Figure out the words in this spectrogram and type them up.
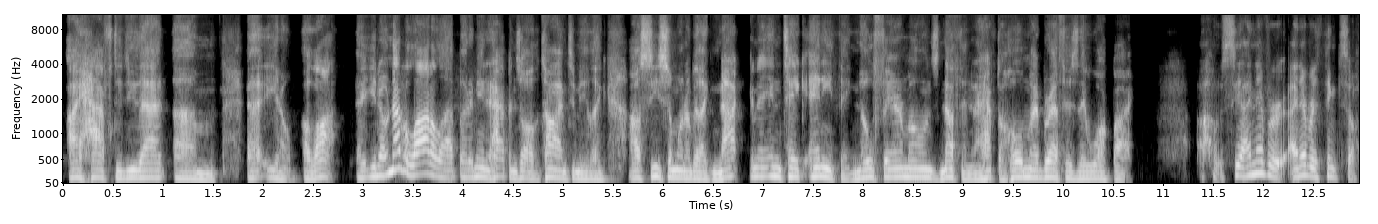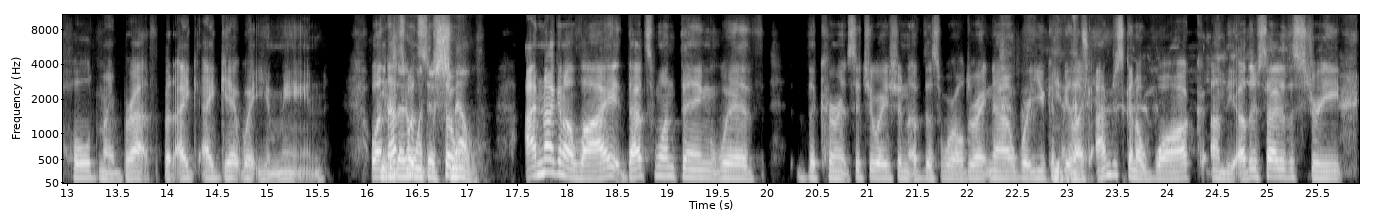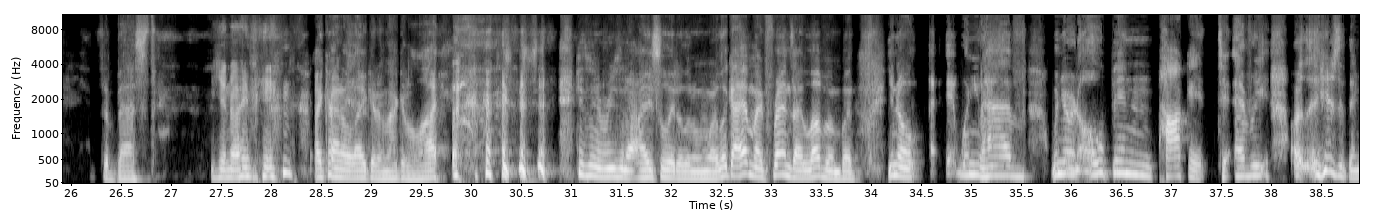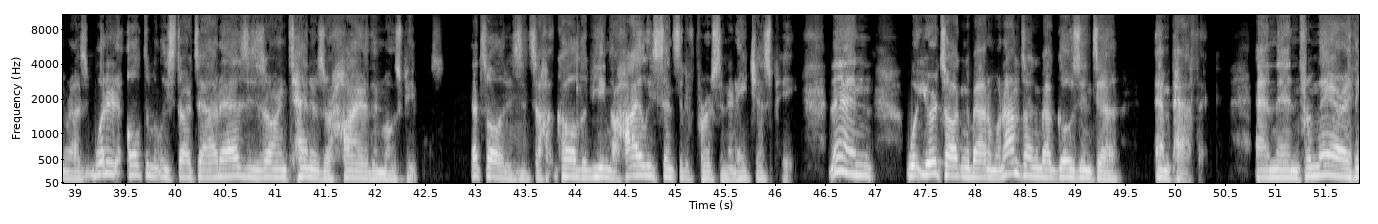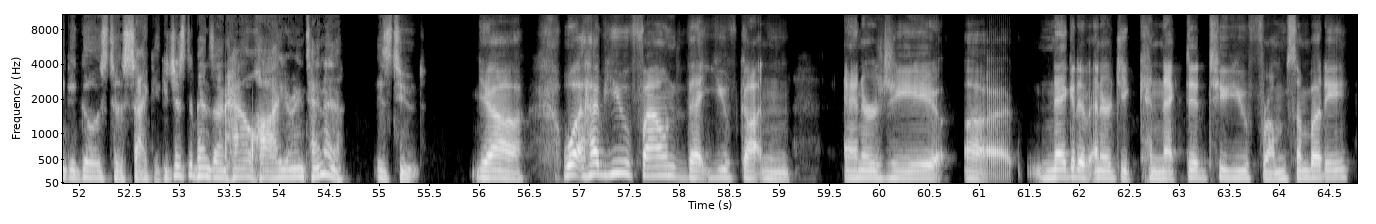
I have to do that, um, uh, you know, a lot. Uh, you know, not a lot, a lot, but I mean, it happens all the time to me. Like, I'll see someone, I'll be like, not going to intake anything, no pheromones, nothing, and I have to hold my breath as they walk by. Oh, see, I never, I never think to hold my breath, but I, I get what you mean. Well, and that's I don't want their so, smell. I'm not gonna lie. That's one thing with the current situation of this world right now, where you can yeah, be like, I'm just gonna walk on the other side of the street. It's the best. You know what I mean? I kind of like it. I'm not going to lie. Gives me a reason to isolate a little more. Look, I have my friends. I love them. But, you know, eh, eh, when you have, when you're an open pocket to every, or eh, here's the thing, Roz, what it ultimately starts out as is our antennas are higher than most people's. That's all it is. Mm-hmm. It's a, called being a highly sensitive person, an HSP. Then what you're talking about and what I'm talking about goes into empathic. And then from there, I think it goes to psychic. It just depends on how high your antenna is tuned. Yeah. Well, have you found that you've gotten energy, uh, negative energy connected to you from somebody?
